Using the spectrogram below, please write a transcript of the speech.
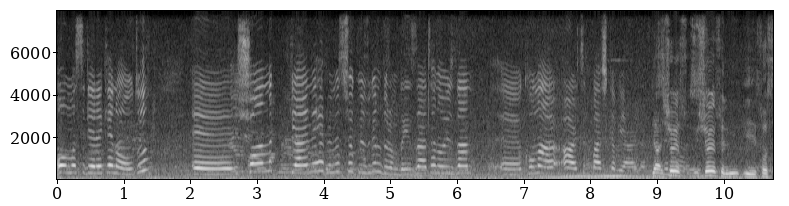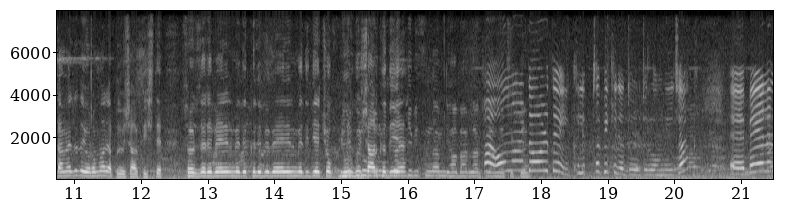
Olması gereken oldu. Ee, şu anlık yani hepimiz çok üzgün durumdayız. Zaten o yüzden konu ar- artık başka bir yerde. Ya şöyle Üzülüyoruz. şöyle söyleyeyim. e, Sosyal medyada yorumlar yapılıyor şarkı işte. Sözleri beğenilmedi, klibi beğenilmedi diye çok durgun şarkı diye. gibisinden bir haberler Ha, da onlar çıktı. doğru değil. Klip tabii ki de durdurulmayacak. Ee, beğenen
